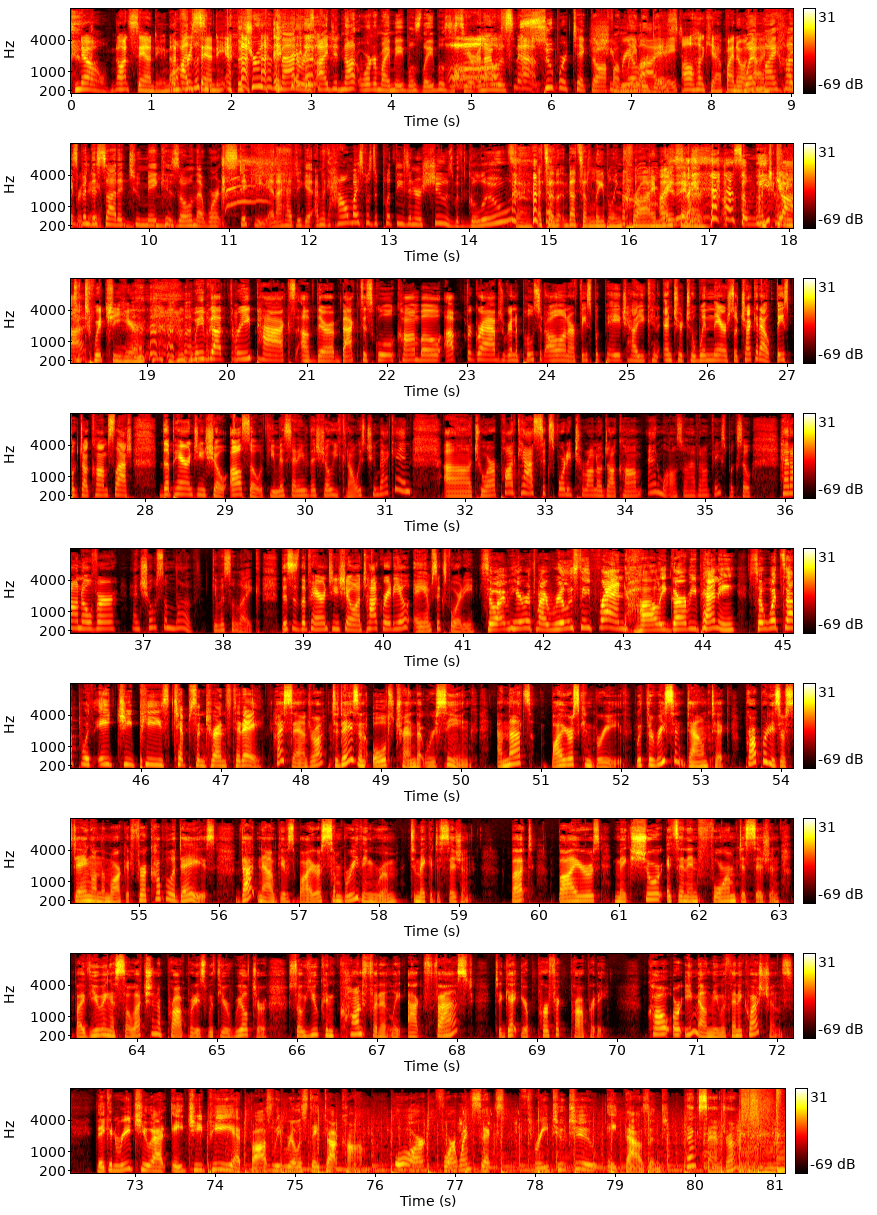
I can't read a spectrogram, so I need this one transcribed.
No, not Sandy. Not Well, for listen, Sandy. the truth of the matter is, I did not order my Mabel's labels this year, and I Oh, was snap. super ticked off She on Labor Day. I'll hook you up. I know a When my husband decided to make his own that weren't sticky, and I had to get, I'm like, how am I supposed to put these in her shoes with glue? that's a that's a labeling crime right there. So we've getting got twitchy here. we've got three packs of their back to school combo up for grabs. We're going to post it all on our Facebook page. How you can enter to win there. So check it out. Facebook.com/slash The Parenting Show. Also, if you missed any of the show, you can always tune back in uh, to our podcast 640toronto.com, and we'll also have it on Facebook. So head on over and show some love. Give us a like. This is The Parenting Show on Talk Radio AM 640. So I'm here with my real estate friend, Holly Garby Penny. So what's up with HGP's tips and trends today? Hi, Sandra. Today's an old trend that we're seeing, and that's buyers can breathe. With the recent downtick, properties are staying on the market for a couple of days. That now gives buyers some breathing room to make a decision. But buyers make sure it's an informed decision by viewing a selection of properties with your realtor so you can confidently act fast to get your perfect property. Call or email me with any questions. They can reach you at hep at bosleyrealestate.com or 416 322 8000. Thanks, Sandra.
